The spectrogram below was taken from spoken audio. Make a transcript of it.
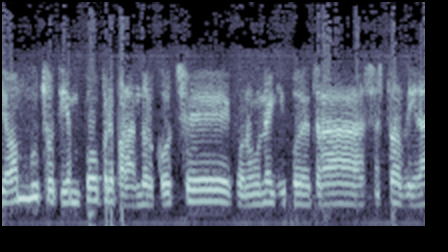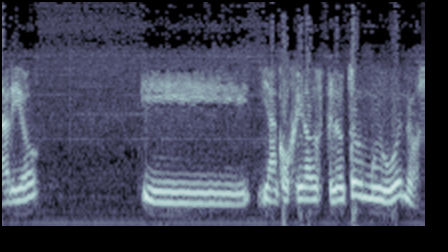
llevan mucho tiempo preparando el coche con un equipo detrás extraordinario y, y han cogido a dos pilotos muy buenos.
